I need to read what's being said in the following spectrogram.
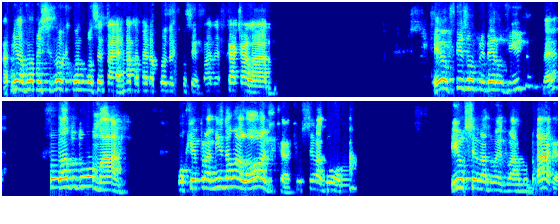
A minha avó me ensinou que quando você está errado, a melhor coisa que você faz é ficar calado. Eu fiz um primeiro vídeo, né, falando do Omar, porque para mim não há lógica que o senador Omar e o senador Eduardo Braga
